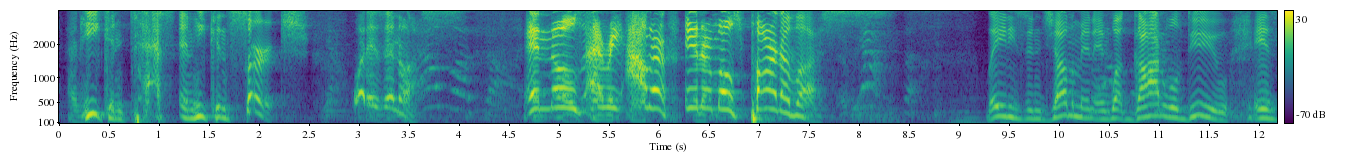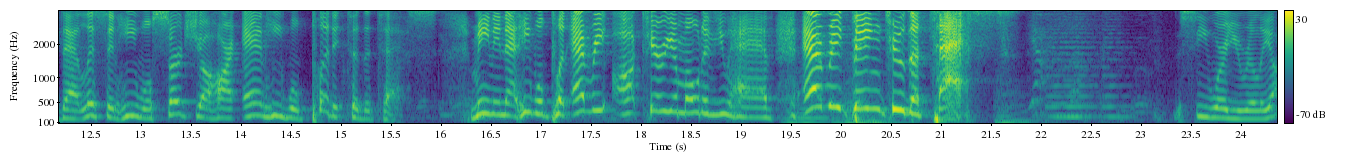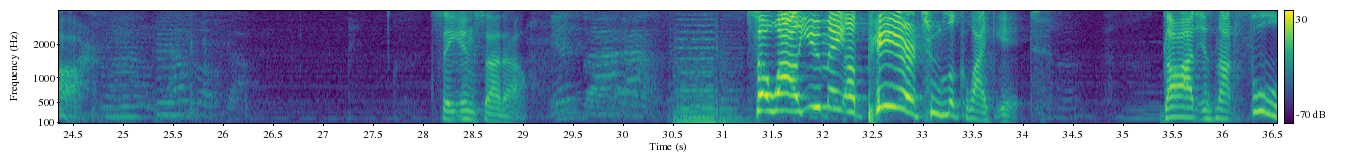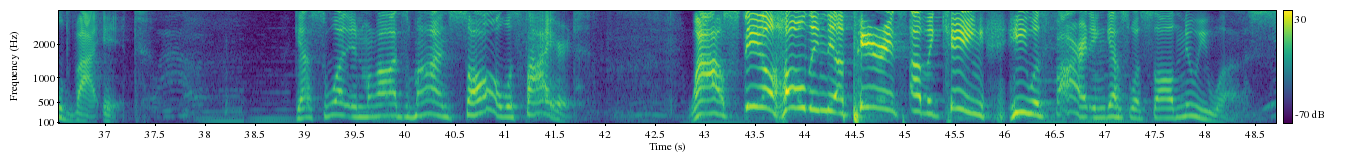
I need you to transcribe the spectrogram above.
And he can test and he can search what is in us and knows every outer, innermost part of us. Ladies and gentlemen, and what God will do is that, listen, He will search your heart and He will put it to the test. Meaning that He will put every ulterior motive you have, everything to the test to see where you really are. Say inside out. So while you may appear to look like it, God is not fooled by it. Guess what? In God's mind, Saul was fired. While still holding the appearance of a king, he was fired. And guess what? Saul knew he was.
